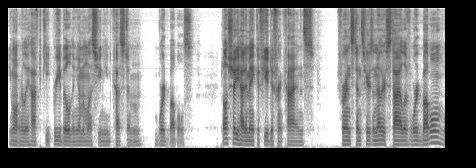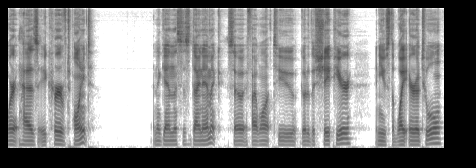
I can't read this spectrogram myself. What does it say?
you won't really have to keep rebuilding them unless you need custom word bubbles. But I'll show you how to make a few different kinds. For instance, here's another style of word bubble where it has a curved point. And again, this is dynamic. So if I want to go to the shape here and use the white arrow tool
